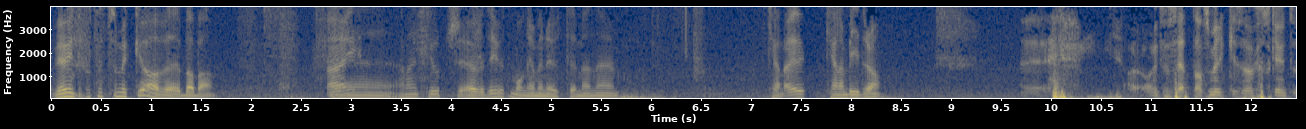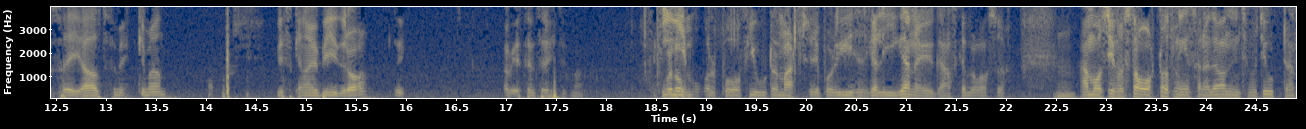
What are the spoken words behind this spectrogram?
Vi har ju inte fått sett så mycket av eh, Baba. Nej, Eh, han har inte gjort överdrivet många minuter men eh, kan, nej kan han bidra? Jag har inte sett han så mycket så jag ska ju inte säga allt för mycket men Visst kan han ju bidra. Det, jag vet inte riktigt men 10 mål på 14 matcher i portugisiska ligan är ju ganska bra så. Mm. Han måste ju få starta åtminstone, det har han inte fått gjort än.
